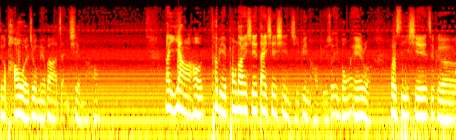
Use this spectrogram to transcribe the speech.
这个 power 就没有办法展现了哈。那一样然后特别碰到一些代谢性疾病哈，比如说 inborn error 或者是一些这个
